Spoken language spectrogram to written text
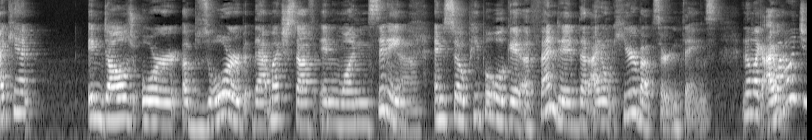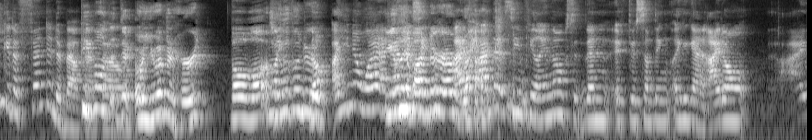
I can't indulge or absorb that much stuff in one sitting. Yeah. And so people will get offended that I don't hear about certain things. And I'm like, I Why would you get offended about people that? that, or you haven't heard blah blah blah. I'm Do like, you live under no. a, you know what? I've You live under same, a I've had that same feeling though, because then if there's something like again, I don't. I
